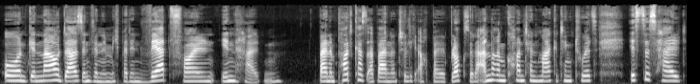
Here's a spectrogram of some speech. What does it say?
Und genau da sind wir nämlich bei den wertvollen Inhalten bei einem Podcast, aber natürlich auch bei Blogs oder anderen Content-Marketing-Tools, ist es halt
